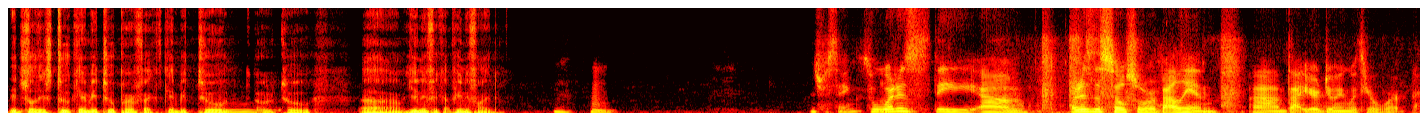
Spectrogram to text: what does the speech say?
digital is too can be too perfect, can be too mm-hmm. too, too uh, unified. unified. Mm-hmm. Interesting. So, what mm-hmm. is the um, what is the social rebellion um, that you're doing with your work?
